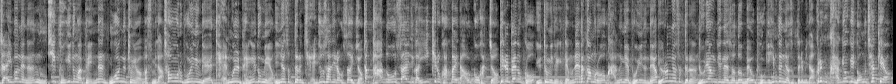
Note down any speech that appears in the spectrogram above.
자 이번에는 C9기둥 앞에 있는 우원유통에 와봤습니다. 처음으로 보이는 게 대물 뱅에돔이에요. 이 녀석들은 제주산이라고 써있죠. 딱 봐도 사이즈가 2kg 가까이 나올 것 같죠? 피를 빼놓고 유통이 되기 때문에 횟감으로 가능해 보이는데요. 이런 녀석들은 노량진에서도 매우 보기 힘든 녀석들입니다. 그리고 가격이 너무 착해요.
